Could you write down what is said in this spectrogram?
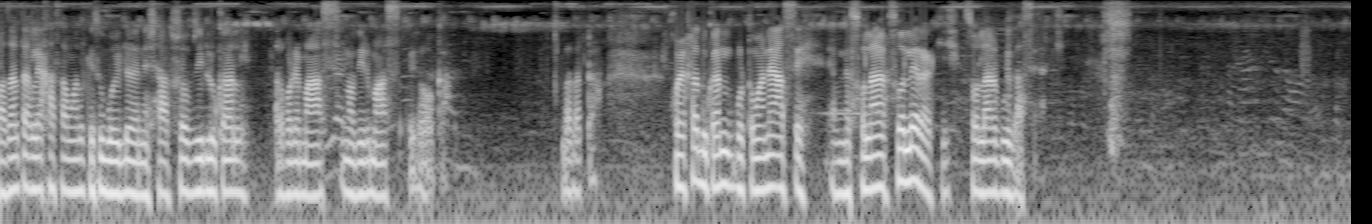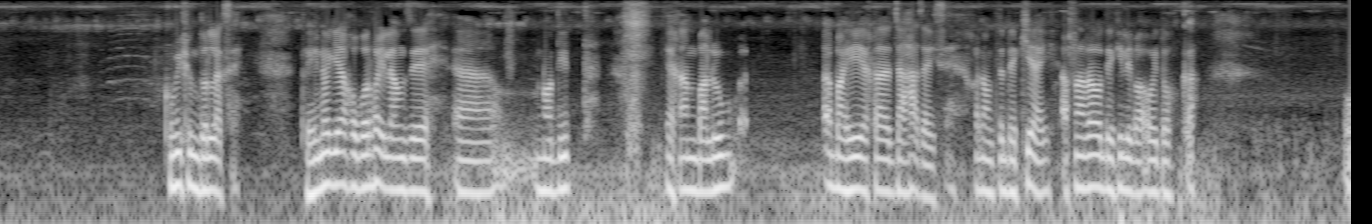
বাজার থাকলে কাঁচামাল কিছু বইল এনে শাক সবজি লোকাল, তারপরে মাছ, নদীর মাছ, ওই দোকা বাজারটা। কয়েকটা দোকান বর্তমানে আছে, এমনি সোলার সোলের আর কি সোলার বুঝ আছে আর কি। খুবই সুন্দর লাগছে। তো হিনো গিয়া খবর পাইলাম যে নদীত এখন বালু বাহি একটা জাহাজ আইছে। তো দেখি আই। আপনারাও দেখিলি বা, ওই দোকা ও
